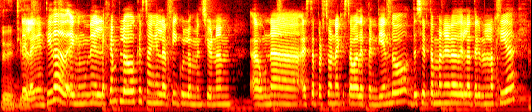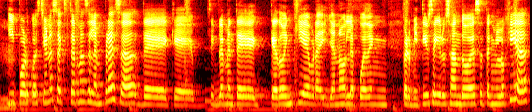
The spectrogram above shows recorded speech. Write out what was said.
de la identidad. En el ejemplo que está en el artículo mencionan a una a esta persona que estaba dependiendo de cierta manera de la tecnología y por cuestiones externas de la empresa de que simplemente quedó en quiebra y ya no le pueden permitir seguir usando esa tecnología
